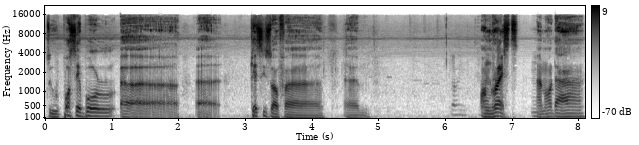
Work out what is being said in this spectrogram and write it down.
to possible uh, uh, cases of uh, um, unrest and other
